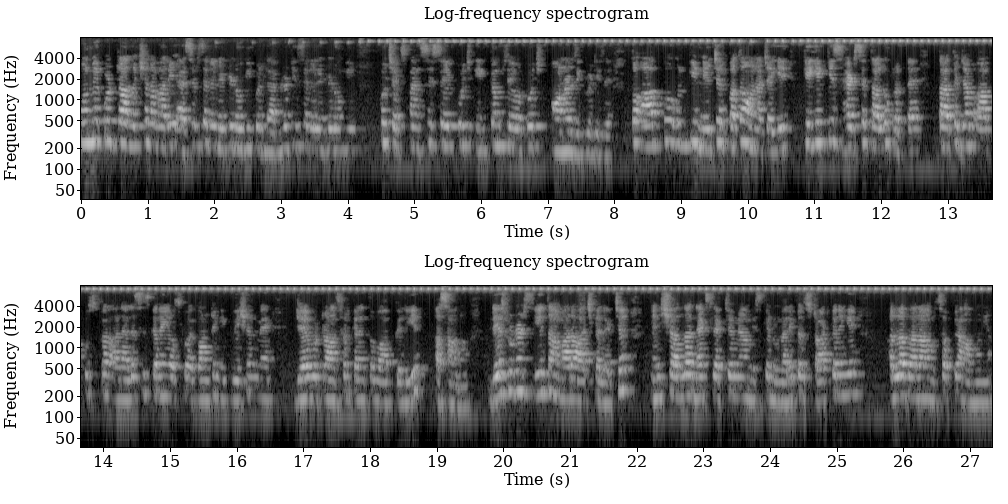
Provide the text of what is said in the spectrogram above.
उनमें कुछ ट्रांजेक्शन हमारी एसेट से रिलेटेड होगी, कुछ लाइबिलिटी से रिलेटेड होगी, कुछ एक्सपेंसेस से, कुछ इनकम से और कुछ ऑनर्स इक्विटी से। तो आपको उनकी नेचर पता होना चाहिए कि ये किस हेड से ताल्लुक़ रखता है, ताकि जब आप उसका एनालिसिस करें या उसको अकाउंटिंग इक्वेशन में जो है वो ट्रांसफ़र करें तो वो आपके लिए आसान हो। डे स्टूडेंट्स ये था हमारा आज का लेक्चर इन नेक्स्ट लेक्चर में हम इसके न्यूमेरिकल स्टार्ट करेंगे। अल्लाह ताला हम सब का हामिया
